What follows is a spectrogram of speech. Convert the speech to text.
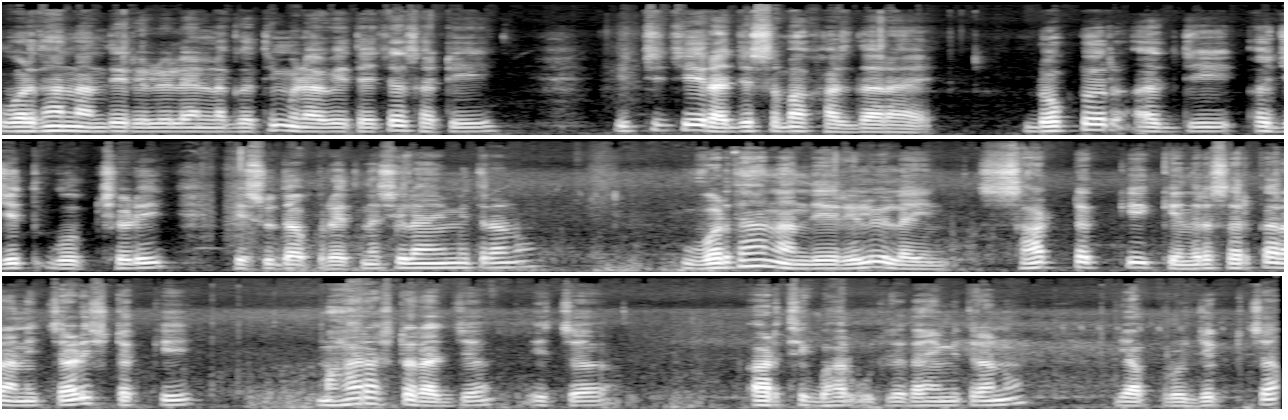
वर्धा नांदेड रेल्वे लाईनला गती मिळावी त्याच्यासाठी इच्छेचे राज्यसभा खासदार आहे. डॉक्टर अजी अजित गोपछेडे हे सुद्धा प्रयत्नशील आहे मित्रांनो. वर्धा नांदेड रेल्वे लाईन साठ टक्के केंद्र सरकार आणि चाळीस टक्के महाराष्ट्र राज्य याचं आर्थिक भार उचलत आहे मित्रांनो. या प्रोजेक्टचा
